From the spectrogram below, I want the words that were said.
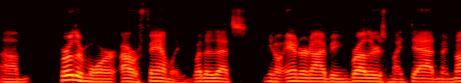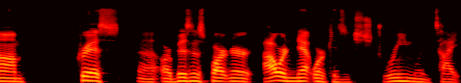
Um, furthermore, our family, whether that's you know Andrew and I being brothers, my dad, my mom, Chris, uh, our business partner, our network is extremely tight,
